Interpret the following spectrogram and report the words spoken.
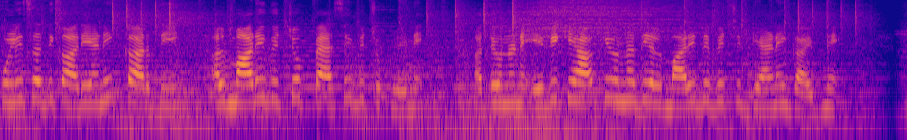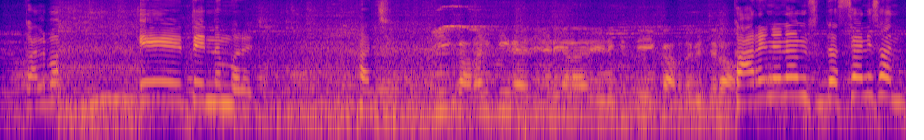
ਪੁਲਿਸ ਅਧਿਕਾਰੀਆਂ ਨੇ ਘਰ ਦੀ ਅਲਮਾਰੀ ਵਿੱਚੋਂ ਪੈਸੇ ਵੀ ਚੁੱਕ ਲਏ ਨੇ ਅਤੇ ਉਹਨਾਂ ਨੇ ਇਹ ਵੀ ਕਿਹਾ ਕਿ ਉਹਨਾਂ ਦੀ ਅਲਮਾਰੀ ਦੇ ਵਿੱਚ ਗਹਿਣੇ ਗਾਇਬ ਨੇ। ਗੱਲਬਾਤ ਇਹ ਤਿੰਨ ਨੰਬਰ ਹੈ ਜੀ। ਹਾਂਜੀ। ਕੀ ਕਾਰਨ ਕੀ ਰਹਿ ਜੀ ਜਿਹੜੀਆਂ ਨਾਲ ਰੇਡ ਕੀਤੀ ਹੈ ਘਰ ਦੇ ਵਿੱਚ ਰਾਤ? ਕਾਰਨ ਇਹਨਾਂ ਨੇ ਦੱਸਿਆ ਨਹੀਂ ਸਾਨੂੰ।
